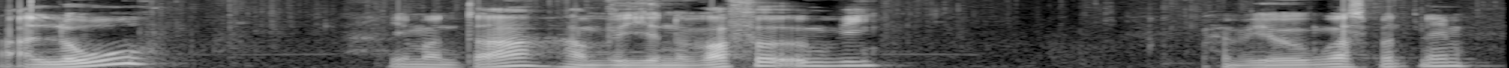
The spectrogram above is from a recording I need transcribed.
hallo? Jemand da? Haben wir hier eine Waffe irgendwie? Können wir irgendwas mitnehmen?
